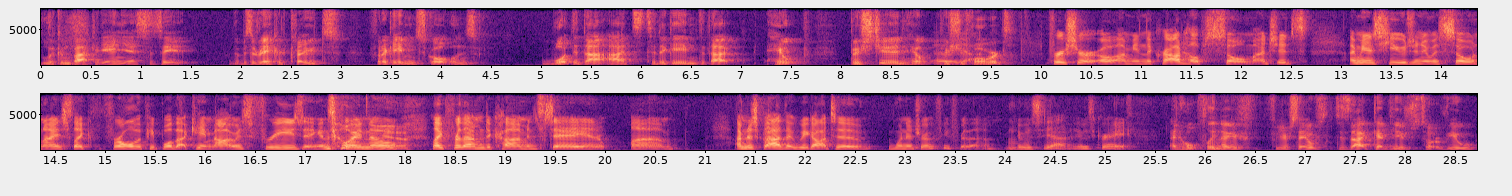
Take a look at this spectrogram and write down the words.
looking back again yesterday, there was a record crowd for a game in Scotland. What did that add to the game? Did that help boost you and help oh, push oh, yeah. you forward? For sure. Oh, I mean, the crowd helps so much. It's, I mean, it's huge, and it was so nice. Like for all the people that came out, it was freezing, and so I know, yeah. like for them to come and stay, and um, I'm just glad that we got to win a trophy for them. Mm-hmm. It was, yeah, it was great. And hopefully now for yourselves, does that give you sort of real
